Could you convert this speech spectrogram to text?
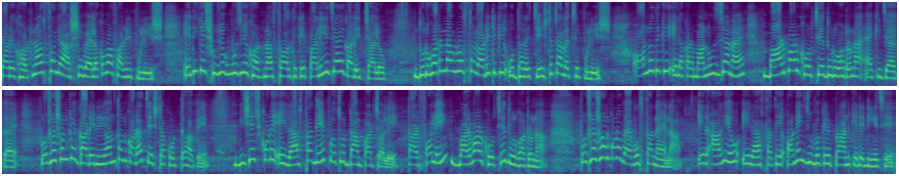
পরে ঘটনাস্থলে আসে বেলাকোবা ফাঁড়ির পুলিশ। এদিকে সুযোগ বুঝে ঘটনাস্থল থেকে পালিয়ে যায় গাড়ির চালক। দুর্ঘটনাগ্রস্ত লরিটিকে উদ্ধারের চেষ্টা চালাচ্ছে পুলিশ। অন্যদিকে এলাকার মানুষ জানায়, বারবার ঘটছে দুর্ঘটনা একই জায়গায়। প্রশাসনকে গাড়ি নিয়ন্ত্রণ করার চেষ্টা করতে হবে। বিশেষ করে এই রাস্তা দিয়ে প্রচুর ডাম্পার চলে। তার ফলেই বারবার ঘটছে দুর্ঘটনা। প্রশাসন কোনো ব্যবস্থা নেয় না। এর আগেও এই রাস্তাতে অনেক যুবকের প্রাণ কেড়ে নিয়েছে।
